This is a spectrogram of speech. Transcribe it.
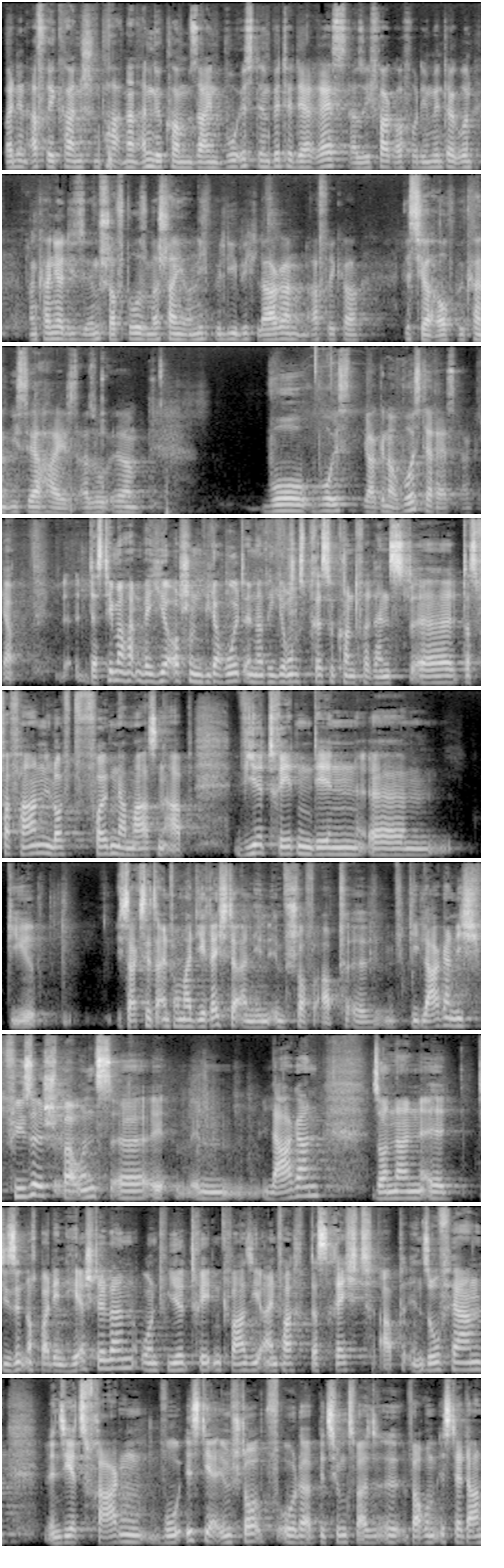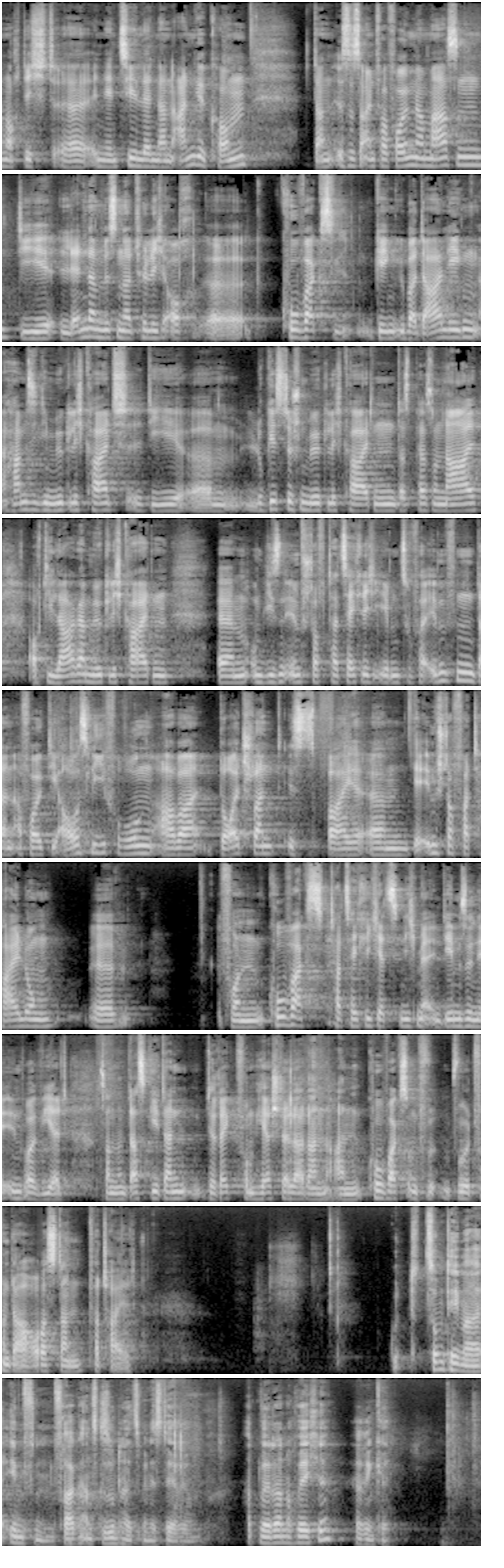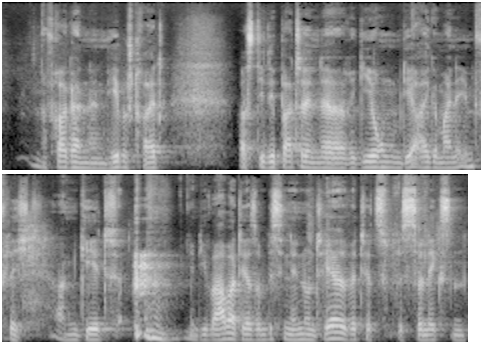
bei den afrikanischen Partnern angekommen sein. Wo ist denn bitte der Rest? Also ich frage auch vor dem Hintergrund, man kann ja diese Impfstoffdosen wahrscheinlich auch nicht beliebig lagern und Afrika ist ja auch bekanntlich sehr heiß. Also ähm, wo, wo ist, ja genau, wo ist der Rest? Danke. Ja, das Thema hatten wir hier auch schon wiederholt in der Regierungspressekonferenz. Äh, das Verfahren läuft folgendermaßen ab. Wir treten den, ähm, die ich sage es jetzt einfach mal, die Rechte an den Impfstoff ab. Äh, die lagern nicht physisch bei uns äh, im Lagern, sondern äh, die sind noch bei den Herstellern und wir treten quasi einfach das Recht ab. Insofern, wenn Sie jetzt fragen, wo ist der Impfstoff oder beziehungsweise äh, warum ist er da noch nicht äh, in den Zielländern angekommen, dann ist es einfach folgendermaßen, die Länder müssen natürlich auch COVAX gegenüber darlegen, haben Sie die Möglichkeit, die ähm, logistischen Möglichkeiten, das Personal, auch die Lagermöglichkeiten, ähm, um diesen Impfstoff tatsächlich eben zu verimpfen. Dann erfolgt die Auslieferung. Aber Deutschland ist bei ähm, der Impfstoffverteilung äh, von COVAX tatsächlich jetzt nicht mehr in dem Sinne involviert, sondern das geht dann direkt vom Hersteller dann an COVAX und wird von daraus dann verteilt. Gut, zum Thema Impfen, Fragen ans Gesundheitsministerium. Hatten wir da noch welche? Herr Rinke. Eine Frage an Herrn Hebestreit. Was die Debatte in der Regierung um die allgemeine Impfpflicht angeht, die wabert ja so ein bisschen hin und her, wird jetzt bis zur nächsten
